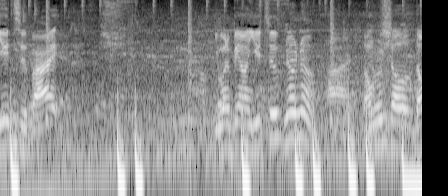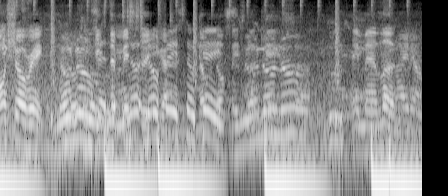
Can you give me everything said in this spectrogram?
You're gonna be on YouTube, alright? You wanna be on YouTube? No, no. Alright. Don't show don't show Rick. No, no. He's the No- mystery. no gotta- face, no No case. face, No, no, no, case, no. so. Hey man, look. I know.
